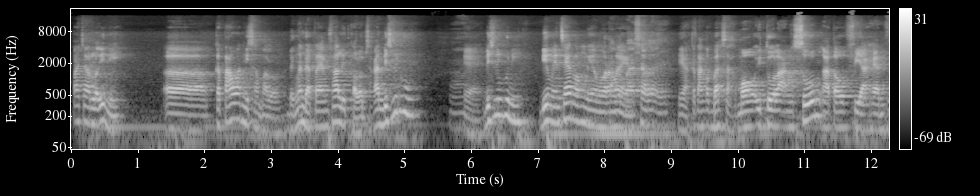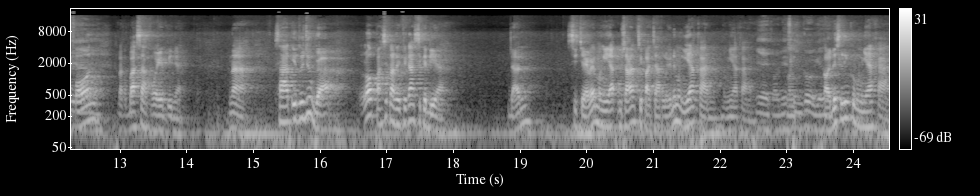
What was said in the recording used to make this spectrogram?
pacar lo ini eh, ketahuan nih sama lo dengan data yang valid. Kalau misalkan dia selingkuh ya dia selingkuh nih dia main serong nih sama orang Tangkap lain. basah lah ya. Ya, ketangkep basah. Mau itu langsung atau via handphone, ketangkep basah intinya. Nah, saat itu juga lo pasti klarifikasi ke dia. Dan si cewek mengiyak misalkan si pacar lo ini mengiyakan mengiyakan. Iya, kalau dia selingkuh gitu. kalau dia selingkuh mengiyakan.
